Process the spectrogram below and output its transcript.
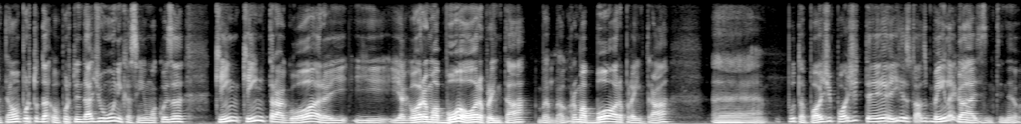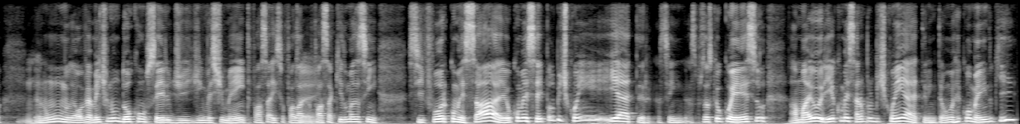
Então é uma oportunidade única, assim, uma coisa quem, quem entrar agora e, e, e agora é uma boa hora para entrar, agora é uma boa hora para entrar, é, puta, pode, pode ter aí resultados bem legais, entendeu? Uhum. Eu não, obviamente não dou conselho de, de investimento, faça isso, fala, faça aquilo, mas assim, se for começar, eu comecei pelo Bitcoin e Ether. Assim, as pessoas que eu conheço, a maioria começaram pelo Bitcoin e Ether. Então eu recomendo que,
